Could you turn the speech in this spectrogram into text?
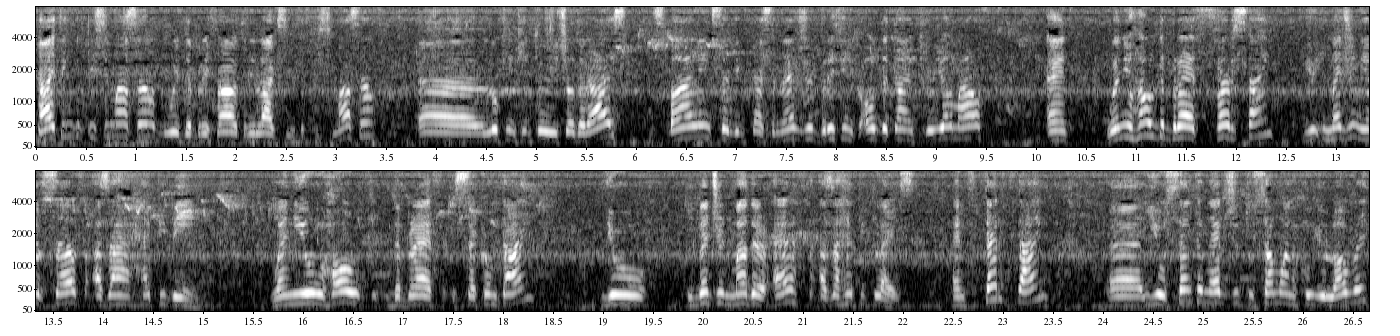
tightening the PC muscle, with the breathe out, relaxing the PC muscle, uh, looking into each other's eyes, smiling, sending nice energy, breathing all the time through your mouth. And when you hold the breath first time, you imagine yourself as a happy being. When you hold the breath second time, you imagine Mother Earth as a happy place. And third time, uh, you send energy to someone who you love it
